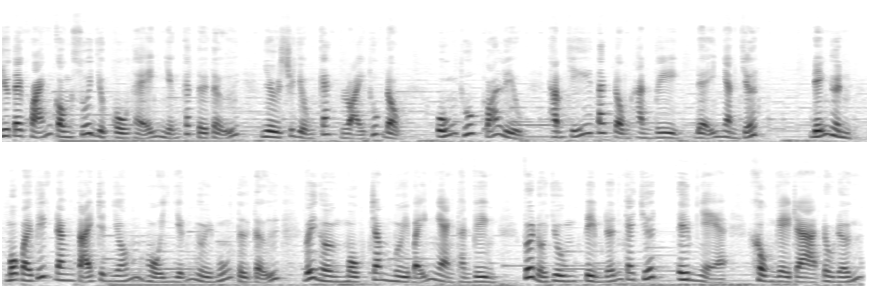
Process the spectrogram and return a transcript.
Nhiều tài khoản còn xúi dục cụ thể những cách tự tử như sử dụng các loại thuốc độc, uống thuốc quá liều, thậm chí tác động hành vi để nhanh chết. Điển hình, một bài viết đăng tải trên nhóm Hội những người muốn tự tử với hơn 117.000 thành viên với nội dung tìm đến cái chết êm nhẹ, không gây ra đau đớn.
